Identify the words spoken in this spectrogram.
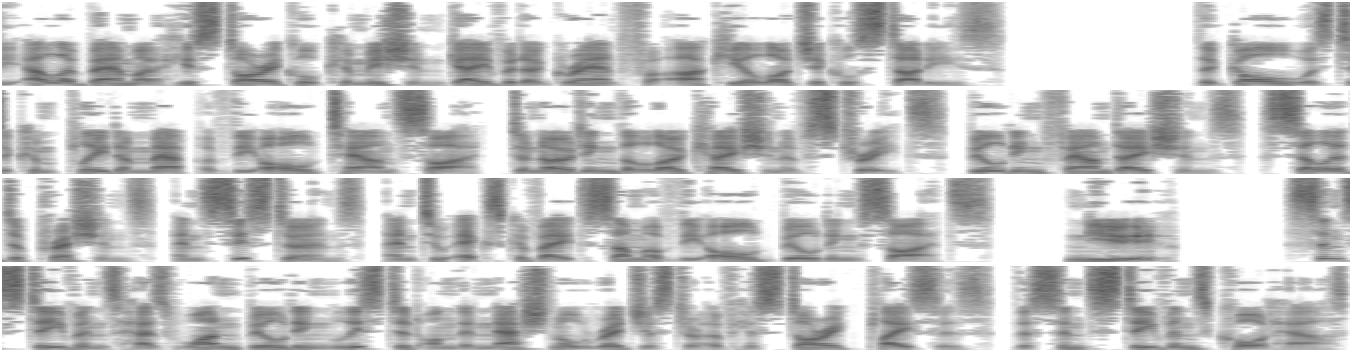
the Alabama Historical Commission gave it a grant for archaeological studies. The goal was to complete a map of the Old Town site, denoting the location of streets, building foundations, cellar depressions, and cisterns, and to excavate some of the old building sites. New St. Stephen's has one building listed on the National Register of Historic Places, the St. Stephen's Courthouse.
